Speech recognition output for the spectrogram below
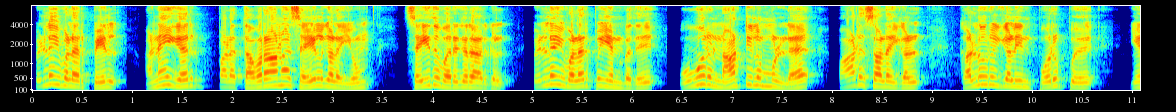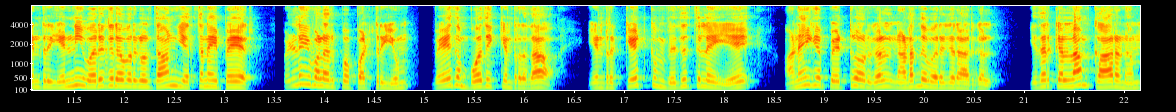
பிள்ளை வளர்ப்பில் அநேகர் பல தவறான செயல்களையும் செய்து வருகிறார்கள். பிள்ளை வளர்ப்பு என்பது ஒவ்வொரு நாட்டிலும் உள்ள பாடசாலைகள் கல்லூரிகளின் பொறுப்பு என்று எண்ணி வருகிறவர்கள்தான் எத்தனை பெயர் பிள்ளை வளர்ப்பு பற்றியும் வேதம் போதிக்கின்றதா என்று கேட்கும் விதத்திலேயே அநேக பெற்றோர்கள் நடந்து வருகிறார்கள். இதற்கெல்லாம் காரணம்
